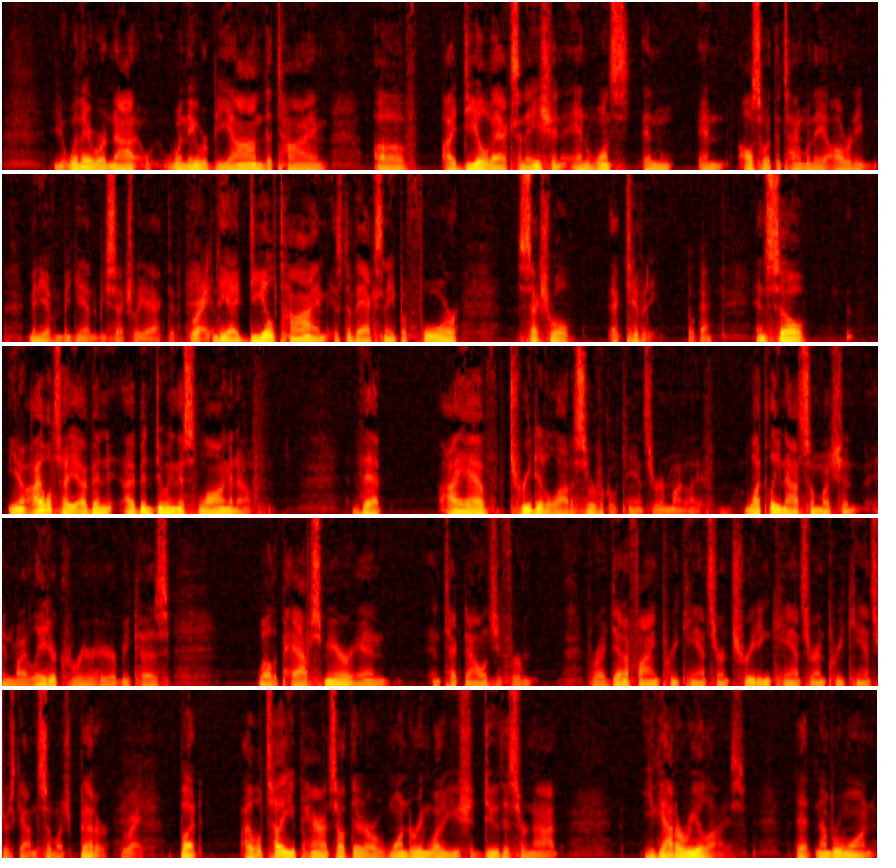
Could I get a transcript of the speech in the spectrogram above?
you know, when they were not, when they were beyond the time of ideal vaccination, and once, and and also at the time when they already, many of them began to be sexually active. Right. And the ideal time is to vaccinate before sexual activity. Okay. And so, you know, I will tell you, I've been I've been doing this long enough that I have treated a lot of cervical cancer in my life. Luckily, not so much in, in my later career here because, well, the Pap smear and and technology for for identifying precancer and treating cancer and precancer has gotten so much better. Right. But I will tell you, parents out there are wondering whether you should do this or not. You got to realize that number one,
